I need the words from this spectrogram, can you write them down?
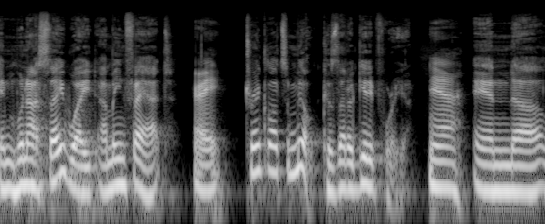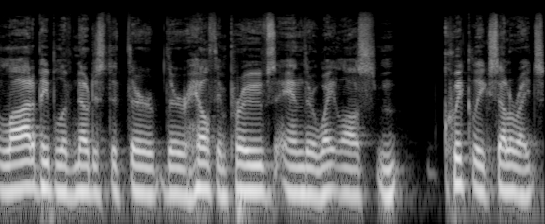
and when I say weight, I mean fat, Right. Drink lots of milk because that'll get it for you. Yeah. And uh, a lot of people have noticed that their their health improves and their weight loss m- quickly accelerates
